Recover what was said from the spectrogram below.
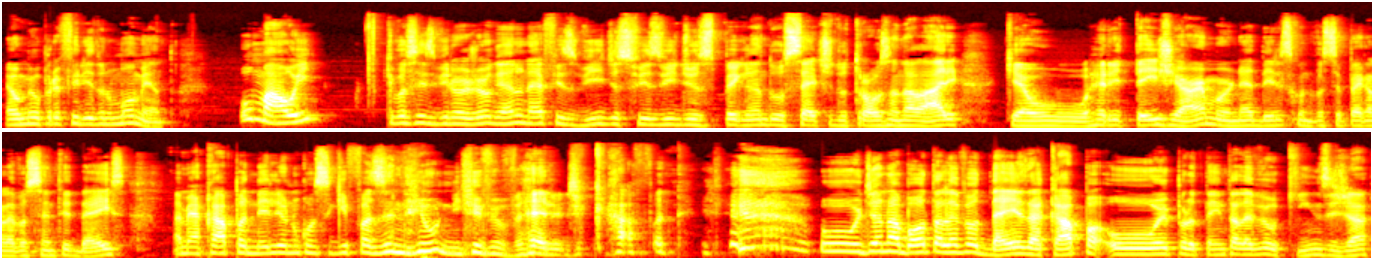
é o meu preferido no momento. O Maui, que vocês viram eu jogando, né? Fiz vídeos, fiz vídeos pegando o set do Trolls Andalari, que é o Heritage Armor, né? Deles, quando você pega level 110. A minha capa nele eu não consegui fazer nenhum nível, velho, de capa dele. O Dianabol tá level 10 da capa, o Whey Protein tá level 15 já.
